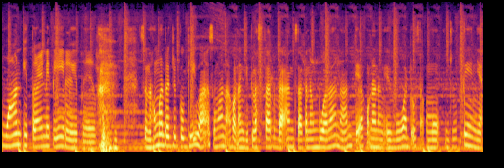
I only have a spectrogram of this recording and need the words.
one eternity later. so nahuman ra ko giwa, sumana ako nang giplastar daan sa kanang buwaranan kay ako na nang ibuwad o sa mo duty niya.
